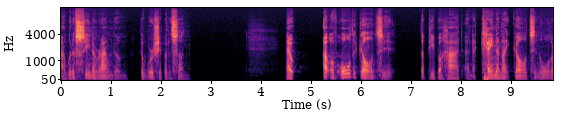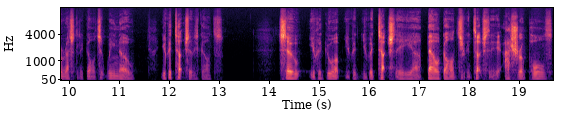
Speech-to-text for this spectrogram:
and would have seen around them the worship of the sun. Now, out of all the gods that people had, and the Canaanite gods and all the rest of the gods that we know, you could touch those gods. So you could go up, you could you could touch the uh, Baal gods, you could touch the Asherah poles,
